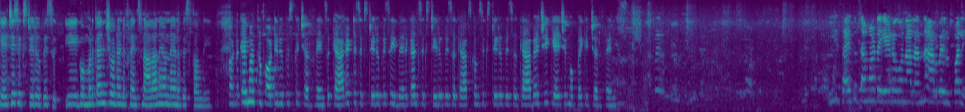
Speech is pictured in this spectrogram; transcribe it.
కేజీ సిక్స్టీ రూపీస్. ఈ గుమ్మడికాయలు చూడండి ఫ్రెండ్స్ నాలానే ఉన్నాయి అనిపిస్తోంది. దొండకాయ మాత్రం ఫార్టీ రూపీస్కి ఇచ్చారు ఫ్రెండ్స్. క్యారెట్ సిక్స్టీ రూపీస్ ఈ బీరకాయలు sixty rupees capsicum sixty rupees cabbage kg ముప్పైకి ఇచ్చారు ఫ్రెండ్స్. సైజు టమాటా ఏడు కొనాలన్నా అరవై రూపాయలే.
